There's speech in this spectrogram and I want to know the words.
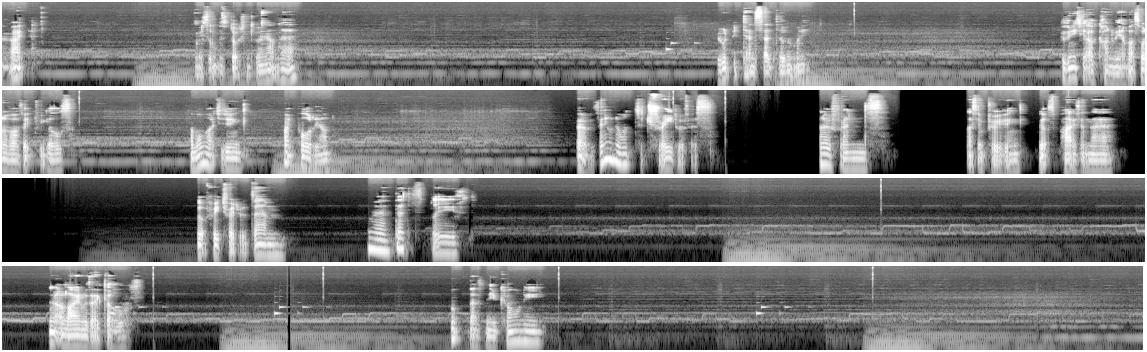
Alright. Maybe some construction going out there. We would be dense said, wouldn't we? Because we need to get our economy up. That's one of our victory goals. And one we're actually doing quite poorly on. Oh, is anyone who wants to trade with us? Hello, friends. That's improving. Got supplies in there. Got free trade with them. Yeah, they're displeased. Not aligned with their goals. Oh, that's New Coney.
